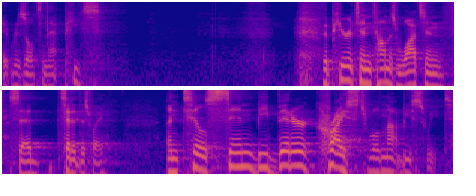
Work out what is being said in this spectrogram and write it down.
it results in that peace. The Puritan Thomas Watson said, said it this way Until sin be bitter, Christ will not be sweet.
